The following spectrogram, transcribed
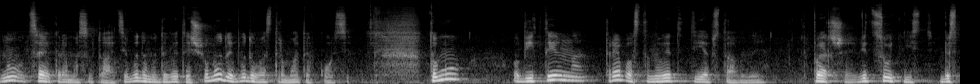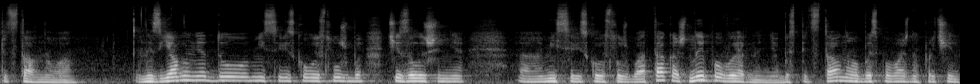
Ну, це окрема ситуація. Будемо дивитися, що буде, і буду вас тримати в курсі. Тому об'єктивно треба встановити ті обставини. Перше, відсутність безпідставного нез'явлення до місця військової служби чи залишення місця військової служби, а також неповернення безпідставного, без поважних причин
